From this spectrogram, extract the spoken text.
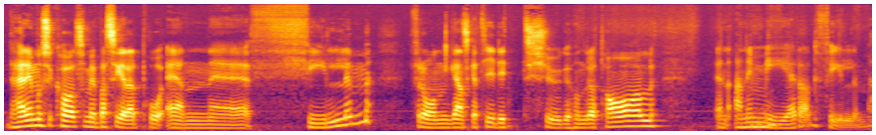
det här är en musikal som är baserad på en eh, film från ganska tidigt 2000-tal. En animerad mm. film.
